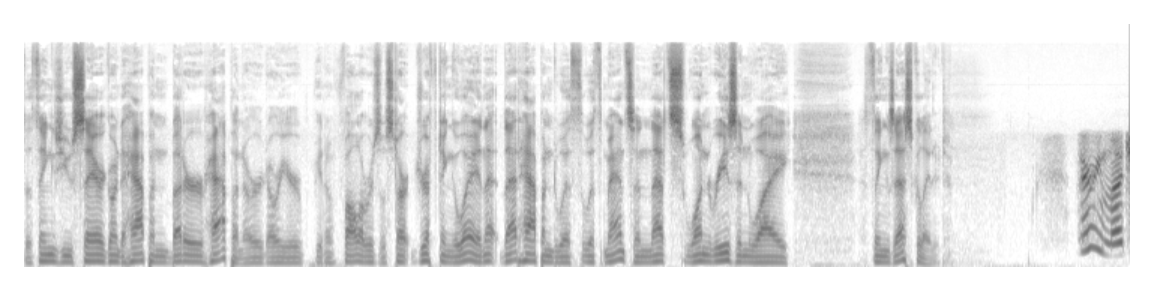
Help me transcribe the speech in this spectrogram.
The things you say are going to happen better happen, or, or your you know followers will start drifting away, and that, that happened with, with Manson. That's one reason why things escalated. Very much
